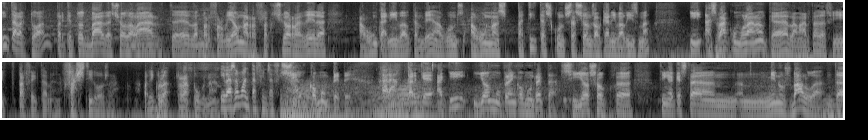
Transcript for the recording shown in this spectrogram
intel·lectual, perquè tot va d'això de l'art, eh, la perform... hi ha una reflexió darrere, algun caníbal també, alguns, algunes petites concessions al canibalisme, i es va acumulant el que la Marta ha definit perfectament. Fastigosa. Pel·lícula repugnant. I vas aguantar fins a Sí, final? com un Pepe. Caram. Perquè aquí jo m'ho prenc com un repte. Si jo sóc, eh, tinc aquesta mm, minusvàlua de,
